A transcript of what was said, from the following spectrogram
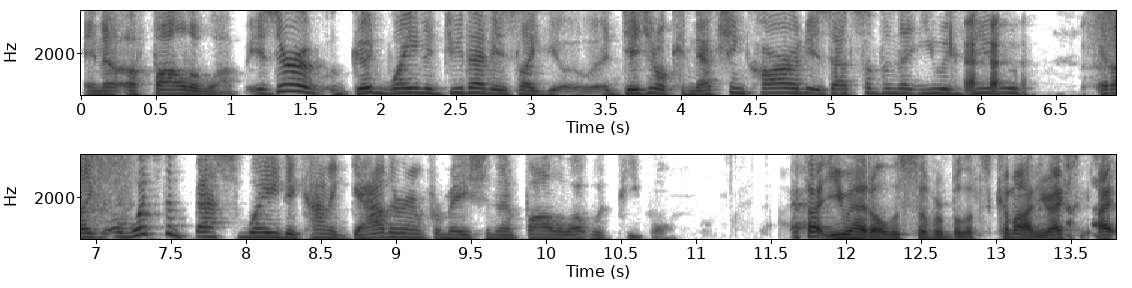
and a, a follow up, is there a good way to do that? Is like a digital connection card? Is that something that you would do? and like, what's the best way to kind of gather information and follow up with people? I thought you had all the silver bullets. Come on, you actually. I,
